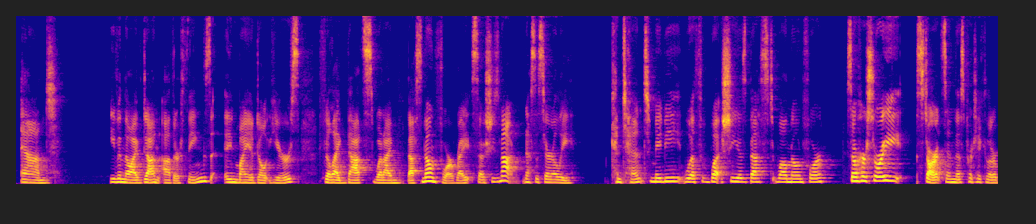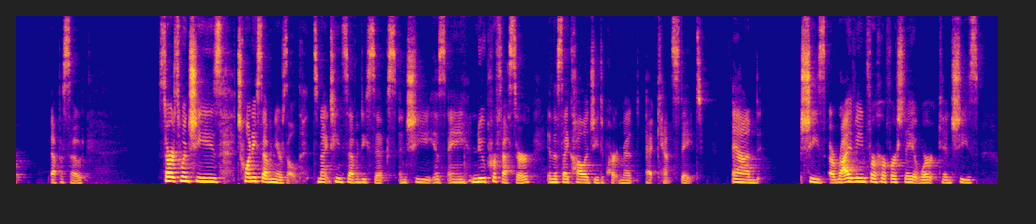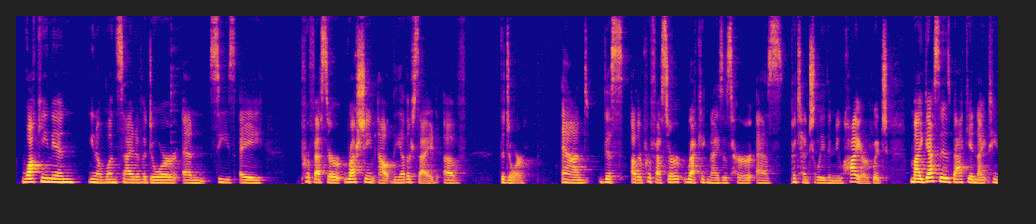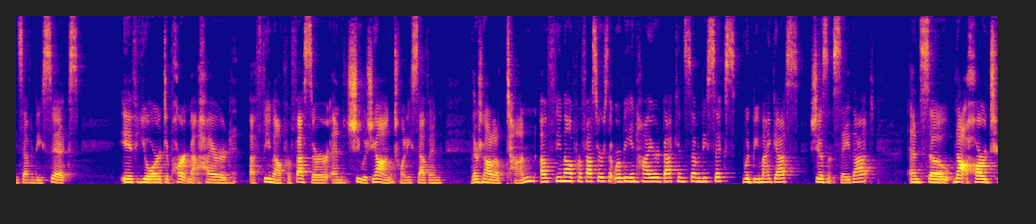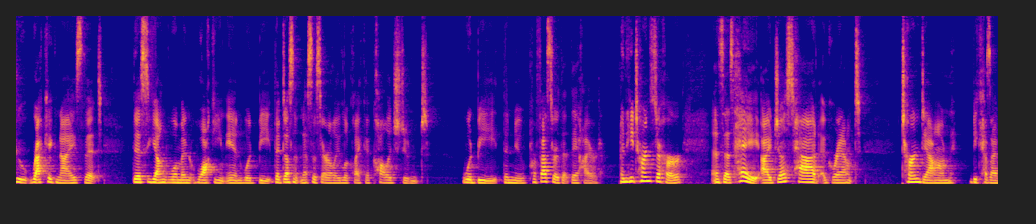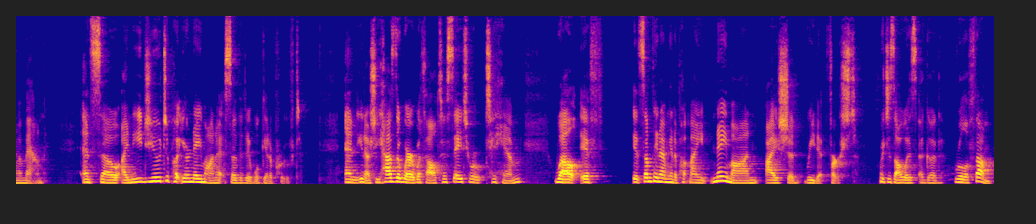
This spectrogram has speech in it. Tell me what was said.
And even though I've done other things in my adult years, I feel like that's what I'm best known for, right? So she's not necessarily content maybe with what she is best well known for. So her story starts in this particular episode starts when she's 27 years old. It's 1976 and she is a new professor in the psychology department at Kent State. And she's arriving for her first day at work and she's walking in, you know, one side of a door and sees a professor rushing out the other side of the door. And this other professor recognizes her as potentially the new hire, which my guess is back in 1976, if your department hired a female professor and she was young, 27, there's not a ton of female professors that were being hired back in 76, would be my guess. She doesn't say that. And so, not hard to recognize that this young woman walking in would be, that doesn't necessarily look like a college student, would be the new professor that they hired. And he turns to her and says, Hey, I just had a grant turned down because I'm a man. And so I need you to put your name on it so that it will get approved. And, you know, she has the wherewithal to say to, her, to him, Well, if it's something I'm going to put my name on, I should read it first, which is always a good rule of thumb.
